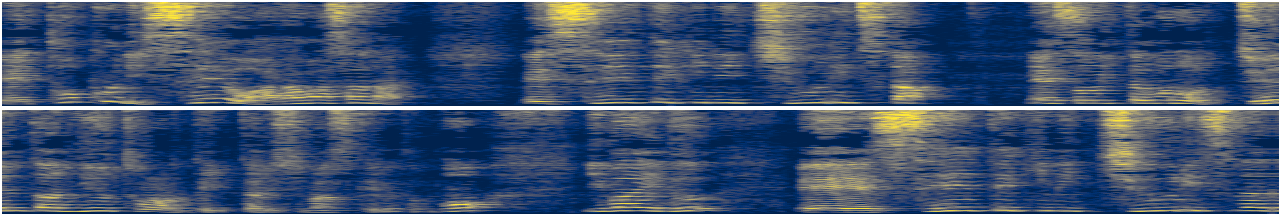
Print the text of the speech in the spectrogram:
え、特に性を表さない、え、性的に中立な、え、そういったものをジェンダーニュートラルと言ったりしますけれども、いわゆる、え、性的に中立な、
